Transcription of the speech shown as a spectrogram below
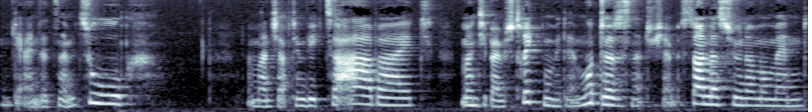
Die einen sitzen im Zug, manche auf dem Weg zur Arbeit, manche beim Stricken mit der Mutter, das ist natürlich ein besonders schöner Moment.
